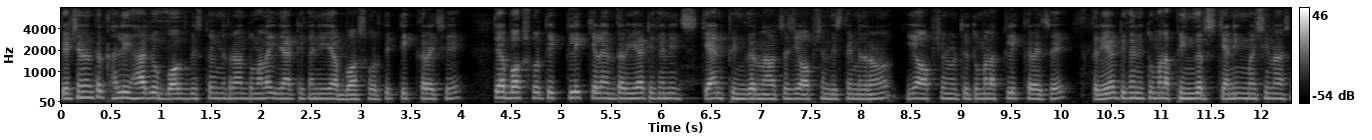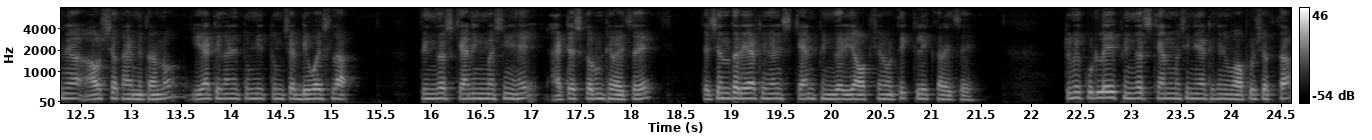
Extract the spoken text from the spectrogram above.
त्याच्यानंतर खाली हा जो बॉक्स दिसतोय मित्रांनो तुम्हाला या ठिकाणी या बॉक्सवरती टिक करायचे आहे. त्या बॉक्सवरती क्लिक केल्यानंतर या ठिकाणी स्कॅन फिंगर नावाचं जे ऑप्शन दिसतंय मित्रांनो या ऑप्शनवरती तुम्हाला क्लिक करायचं आहे. तर या ठिकाणी तुम्हाला फिंगर स्कॅनिंग मशीन असणे आवश्यक आहे मित्रांनो. या ठिकाणी तुम्ही तुमच्या डिव्हाइसला फिंगर स्कॅनिंग मशीन हे अटॅच करून ठेवायचं आहे. त्याच्यानंतर या ठिकाणी स्कॅन फिंगर या ऑप्शनवरती क्लिक करायचं आहे. तुम्ही कुठलंही फिंगर स्कॅन मशीन या ठिकाणी वापरू शकता.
